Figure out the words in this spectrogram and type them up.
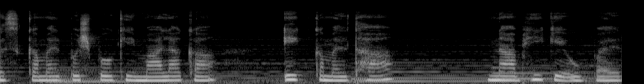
उस कमल पुष्पों की माला का एक कमल था नाभि के ऊपर।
